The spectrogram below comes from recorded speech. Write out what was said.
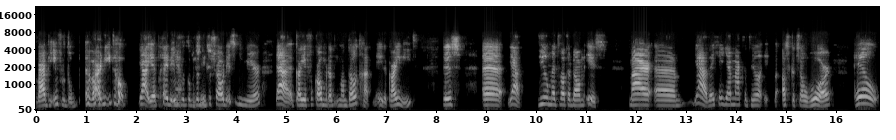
Waar heb je invloed op en waar niet op? Ja, je hebt geen invloed op, die persoon is het niet meer. Ja, kan je voorkomen dat iemand doodgaat? Nee, dat kan je niet. Dus uh, ja, deal met wat er dan is. Maar uh, ja, weet je, jij maakt het heel, als ik het zo hoor, heel,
